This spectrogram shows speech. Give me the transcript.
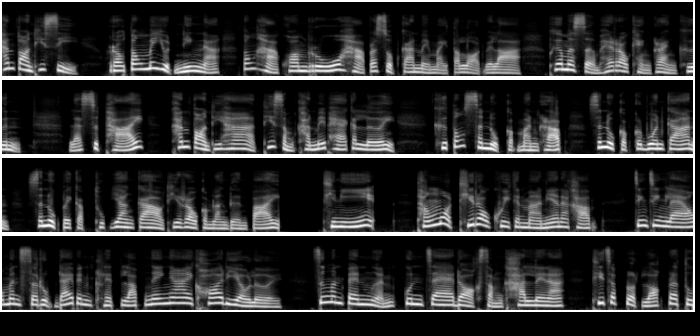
ขั้นตอนที่ 4เราต้องไม่หยุดนิ่งนะ ต้องหาความรู้หาประสบการณ์ใหม่ๆ ตลอดเวลา เพื่อมาเสริมให้เราแข็งแกร่งขึ้น และสุดท้ายขั้นตอนที่ 5 ที่สำคัญไม่แพ้กันเลย คือต้องสนุกกับมันครับ สนุกกับกระบวนการ สนุกไปกับทุกย่างก้าวที่เรากำลังเดินไป ทีนี้ ทั้งหมดที่เราคุยกันมาเนี่ยนะครับ จริง ๆ แล้วมันสรุปได้เป็นเคล็ดลับง่าย ๆ ข้อเดียวเลย ซึ่งมันเป็นเหมือนกุญแจดอกสำคัญเลยนะ ที่จะปลดล็อกประตู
